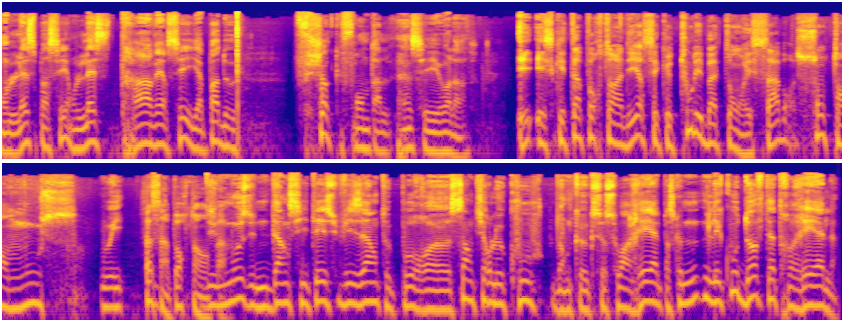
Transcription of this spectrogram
on le laisse passer, on le laisse traverser, il n'y a pas de choc frontal. Hein, c'est voilà. et, et ce qui est important à dire, c'est que tous les bâtons et sabres sont en mousse. Oui, Ça, c'est important. d'une ça. mousse d'une densité suffisante pour euh, sentir le coup, donc euh, que ce soit réel, parce que les coups doivent être réels.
